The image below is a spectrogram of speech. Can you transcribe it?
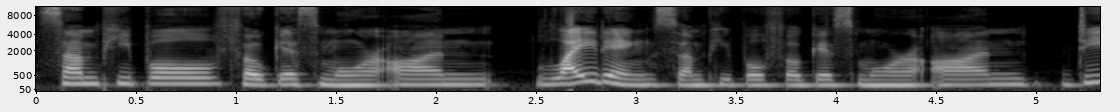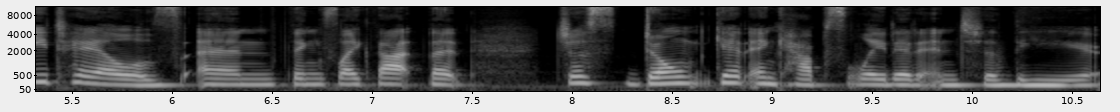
some people focus more on lighting, some people focus more on details and things like that that just don't get encapsulated into the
